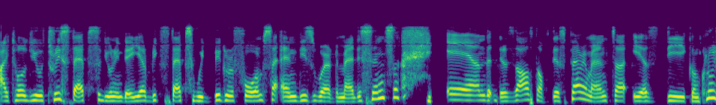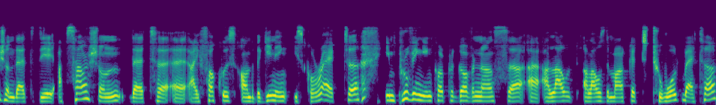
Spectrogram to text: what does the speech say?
I told you three steps during the year, big steps with big reforms, and these were the medicines. And the result of the experiment uh, is the conclusion that the assumption that uh, uh I focus on the beginning is correct. Uh, improving in corporate governance uh, uh, allowed, allows the market to work better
